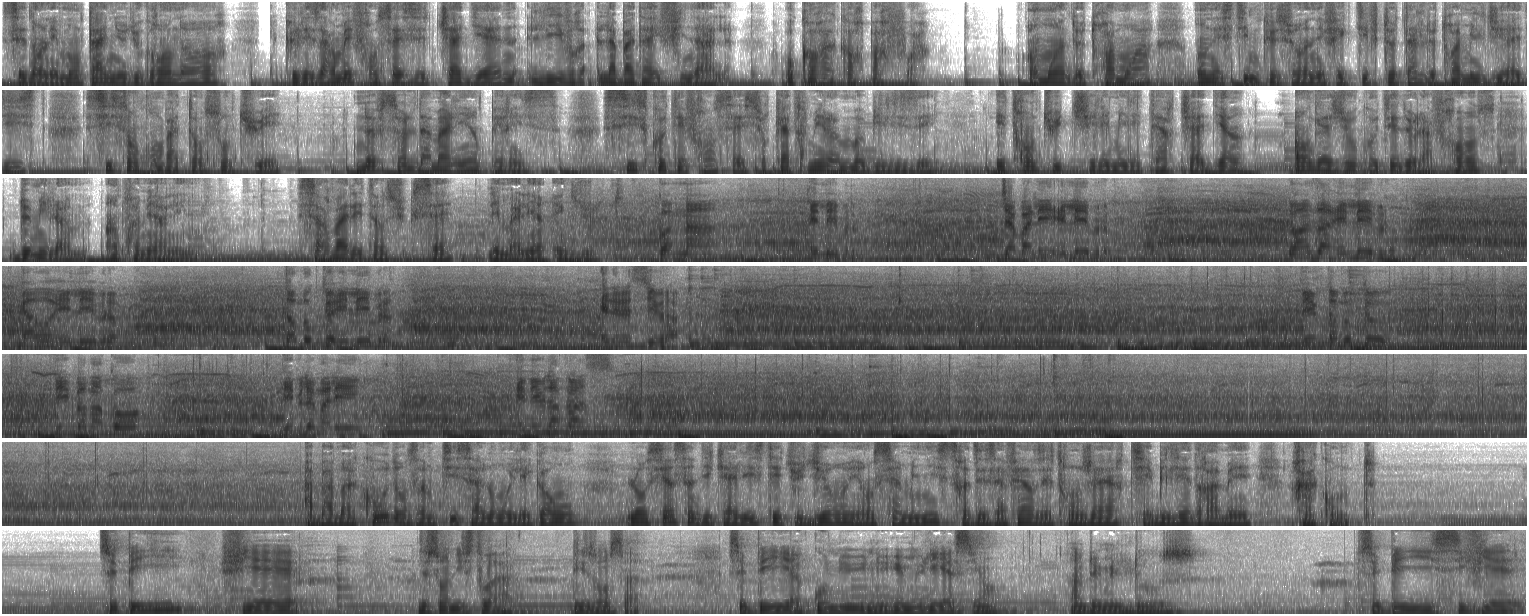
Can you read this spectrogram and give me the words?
C'est dans les montagnes du Grand Nord que les armées françaises et tchadiennes livrent la bataille finale, au corps à corps parfois. En moins de trois mois, on estime que sur un effectif total de 3000 djihadistes, 600 combattants sont tués, 9 soldats maliens périssent, 6 côtés français sur 4000 hommes mobilisés, et 38 chez les militaires tchadiens engagés aux côtés de la France, 2000 hommes en première ligne. Serval est un succès, les Maliens exultent. Konna est libre. Djabali est libre. Douanza est libre. Gao est libre. Tombouctou est libre. Et le reste suivra. Vive Tombouctou. Vive Bamako. Vive le Mali. Et vive la France. À Bamako, dans un petit salon élégant, l'ancien syndicaliste étudiant et ancien ministre des Affaires étrangères Thiebilé Dramé raconte. Ce pays, fier de son histoire, disons ça, ce pays a connu une humiliation en 2012. Ce pays si fier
